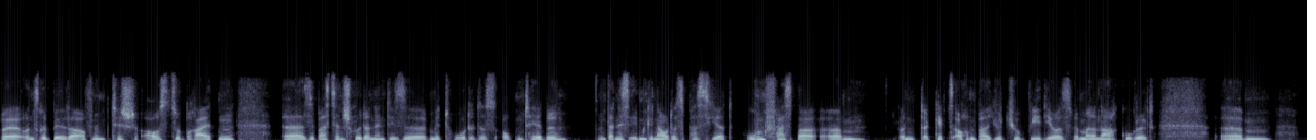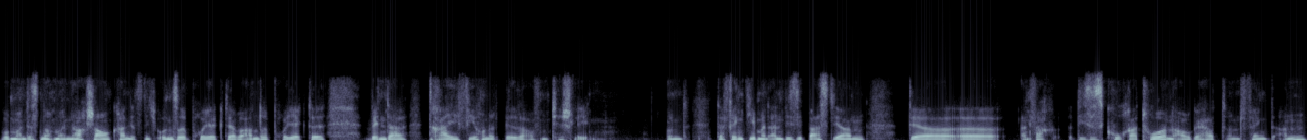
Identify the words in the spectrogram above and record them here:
äh, unsere Bilder auf einem Tisch auszubreiten. Äh, Sebastian Schröder nennt diese Methode das Open Table. Und dann ist eben genau das passiert. Unfassbar ähm, und da gibt es auch ein paar YouTube-Videos, wenn man danach googelt, ähm, wo man das nochmal nachschauen kann. Jetzt nicht unsere Projekte, aber andere Projekte. Wenn da 300, 400 Bilder auf dem Tisch liegen und da fängt jemand an wie Sebastian, der äh, einfach dieses Kuratorenauge hat und fängt an,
